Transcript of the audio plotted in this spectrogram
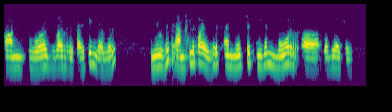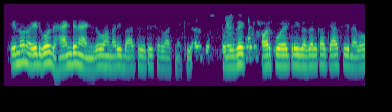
on words while reciting ghazal, music amplifies it and makes it even more, uh, what do I say? इन दोनों it goes hand in hand जो हमारी बात हुई थी शुरुआत में कि म्यूज़िक और पोएट्री गज़ल का क्या सीन है वो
